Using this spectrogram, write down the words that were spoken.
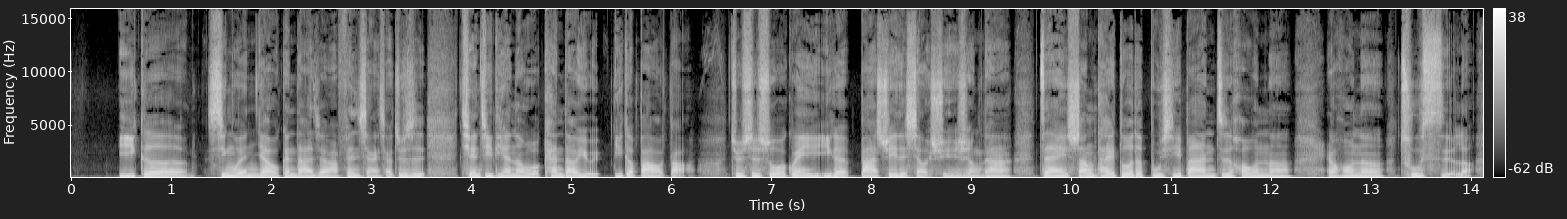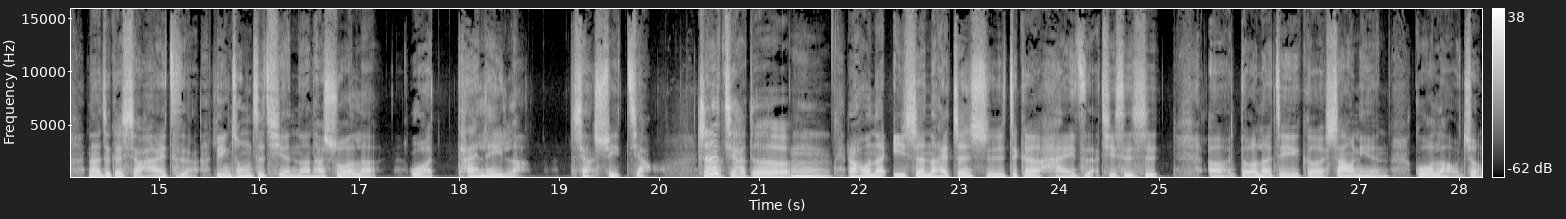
一个新闻要跟大家分享一下，就是前几天呢，我看到有一个报道，就是说关于一个八岁的小学生，他在上太多的补习班之后呢，然后呢猝死了。那这个小孩子啊，临终之前呢，他说了：“我太累了，想睡觉。”真的假的？嗯。然后呢，医生呢还证实这个孩子其实是呃得了这个少年过劳症。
